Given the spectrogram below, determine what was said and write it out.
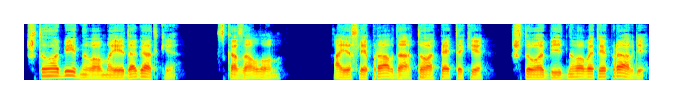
Что обидного в моей догадке? Сказал он. А если правда, то опять-таки, что обидного в этой правде?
